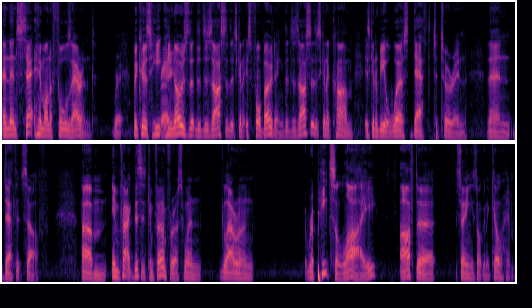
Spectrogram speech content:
and then set him on a fool's errand Right. because he, he knows that the disaster that's going to is foreboding. The disaster that's going to come is going to be a worse death to Turin than death itself. Um, in fact, this is confirmed for us when Glaurung repeats a lie after saying he's not going to kill him.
